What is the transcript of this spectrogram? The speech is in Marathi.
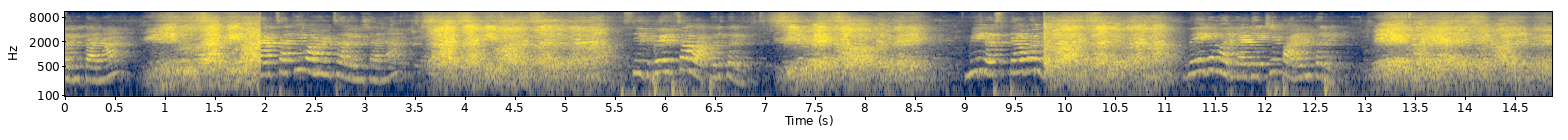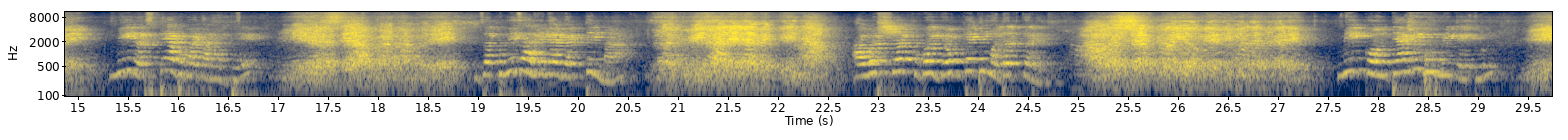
चालविताना? चारचाकी वाहन चालविताना? सीटबेल्टचा वापर करेन. मी रस्त्यावर वेग मर्यादेचे पालन करेन. मी रस्ते अपघातामध्ये जखमी झालेल्या व्यक्तींना आवश्यक व योग्य ती मदत करेन. मी कोणत्याही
